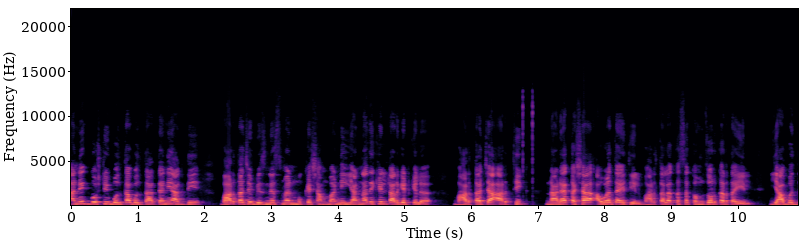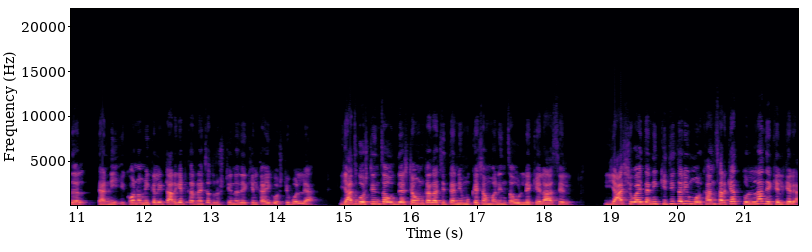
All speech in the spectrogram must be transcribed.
अनेक गोष्टी बोलता बोलता त्यांनी अगदी भारताचे बिझनेसमॅन मुकेश अंबानी यांना देखील टार्गेट केलं. भारताच्या आर्थिक नाड्या कशा आवळता येतील भारताला कसं कमजोर करता येईल याबद्दल त्यांनी इकॉनॉमिकली टार्गेट करण्याच्या दृष्टीनं देखील काही गोष्टी बोलल्या. याच गोष्टींचा उद्देश ठेवून कदाचित त्यांनी मुकेश अंबानींचा उल्लेख केला असेल. याशिवाय त्यांनी कितीतरी मूर्खांसारख्या तुलना देखील केल्या.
